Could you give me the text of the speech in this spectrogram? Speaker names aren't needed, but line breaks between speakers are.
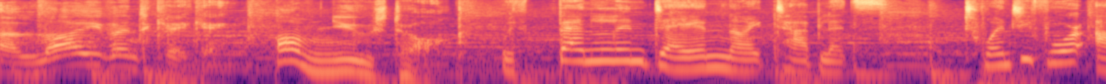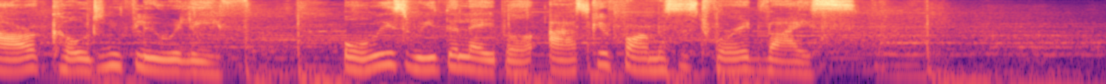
Alive and kicking on News Talk.
with Benylin Day and Night tablets. 24 hour cold and flu relief. Always read the label, ask your pharmacist for advice.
